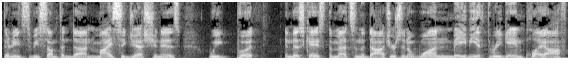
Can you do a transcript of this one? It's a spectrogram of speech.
there needs to be something done. My suggestion is we put in this case, the Mets and the Dodgers in a one, maybe a three game playoff.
